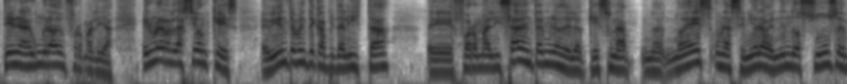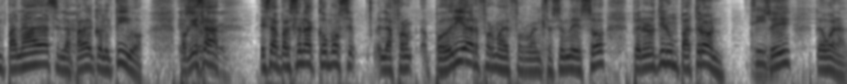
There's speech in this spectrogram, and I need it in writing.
Tienen algún grado de informalidad. En una relación que es evidentemente capitalista, eh, formalizada en términos de lo que es una. No, no es una señora vendiendo sus empanadas en la parada del colectivo. Porque Eso esa. Esa persona, ¿cómo se.? La form- podría haber forma de formalización de eso, pero no tiene un patrón. Sí. ¿sí? Entonces, bueno,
